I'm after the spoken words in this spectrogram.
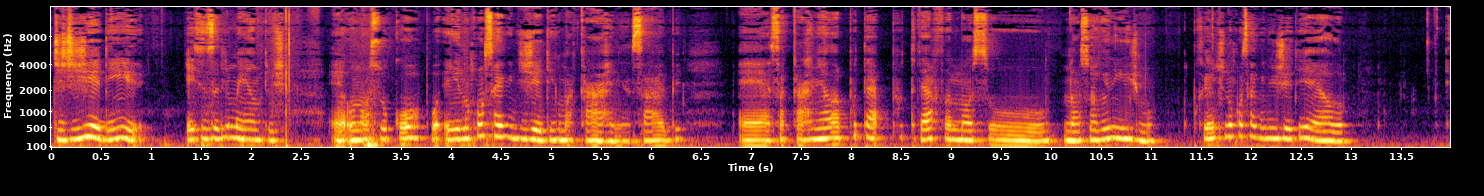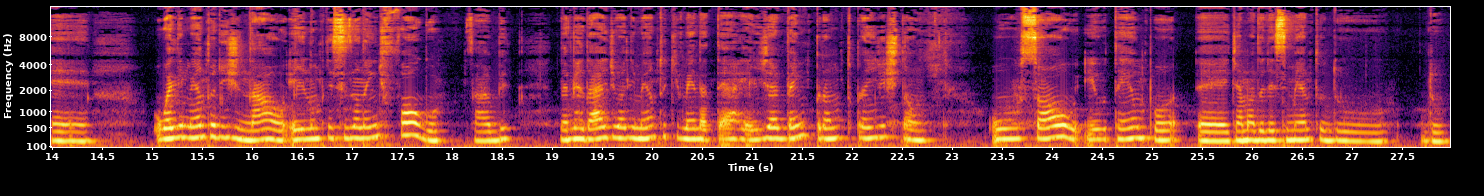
de, digerir esses alimentos. É, o nosso corpo ele não consegue digerir uma carne, sabe? É, essa carne ela putrefa no nosso, nosso organismo, porque a gente não consegue digerir ela. É, o alimento original ele não precisa nem de fogo, sabe? Na verdade, o alimento que vem da terra ele já vem pronto para ingestão. O sol e o tempo é, de amadurecimento do, do,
